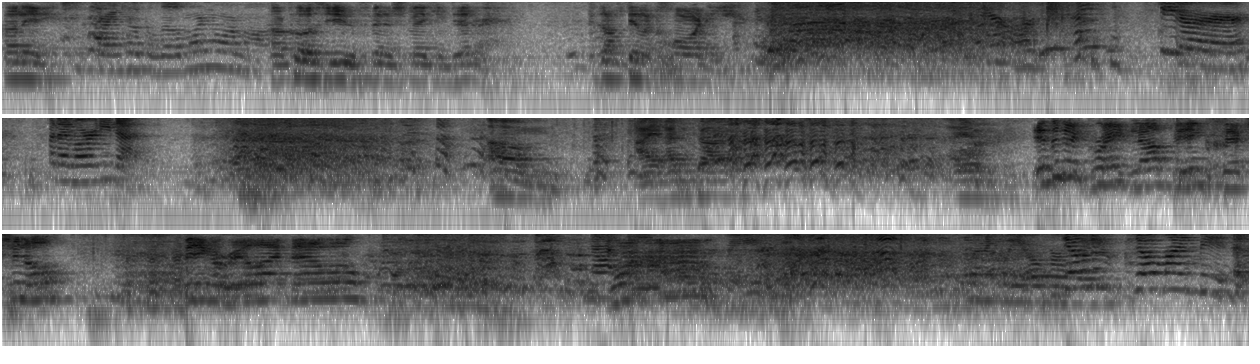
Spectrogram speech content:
Honey, She's starting to look a little more normal. how close are you to finish making dinner? Because I'm feeling horny. There are Skeeter, but I'm already done. Um, I, I'm done. I am. Isn't it great not being fictional? Being a real life animal? Not clinically overweight. Don't, don't mind me.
